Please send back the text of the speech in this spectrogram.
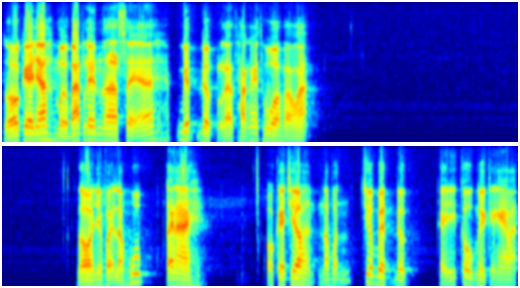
Rồi, ok nhá. Mở bát lên là sẽ biết được là thắng hay thua phải không ạ? Rồi, như vậy là húp tay này. Ok chưa? Nó vẫn chưa bệt được cái cầu nghịch anh em ạ.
